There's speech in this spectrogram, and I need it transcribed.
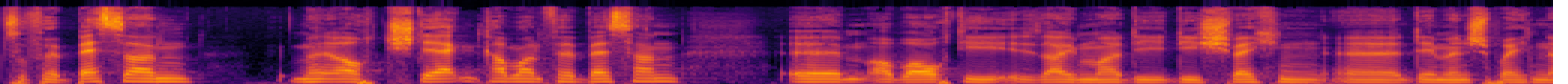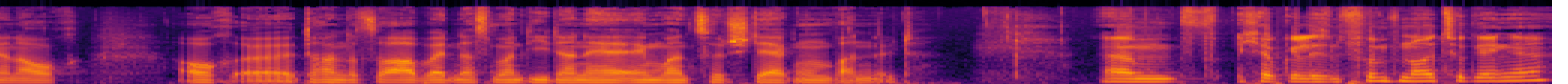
zu verbessern. Auch die Stärken kann man verbessern, ähm, aber auch die, sag ich mal, die, die Schwächen äh, dementsprechend dann auch, auch äh, daran zu arbeiten, dass man die dann irgendwann zu Stärken umwandelt. Ähm, ich habe gelesen, fünf Neuzugänge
